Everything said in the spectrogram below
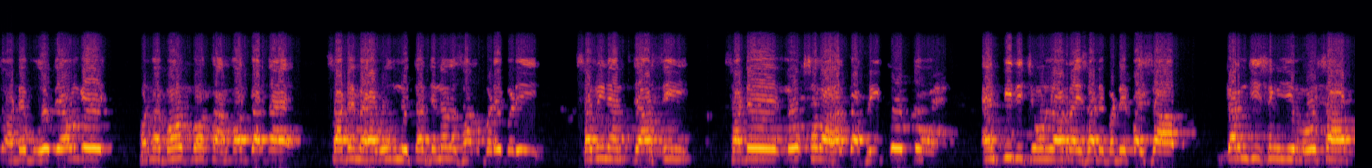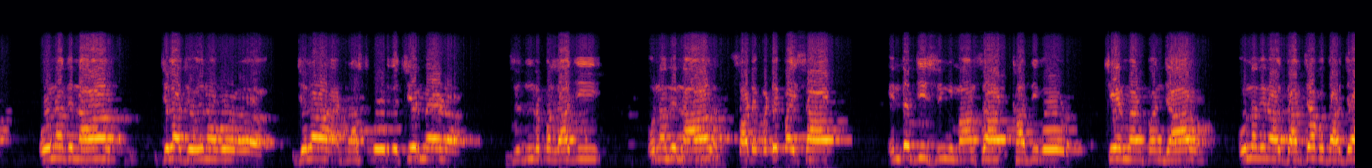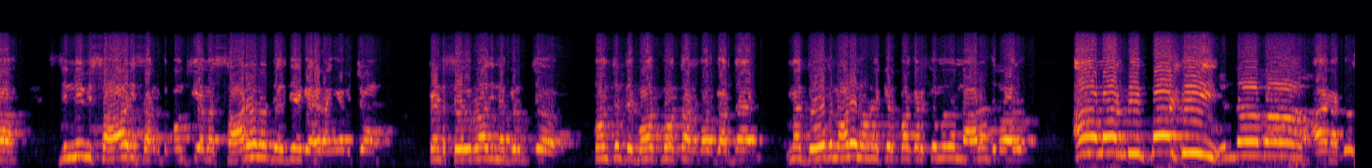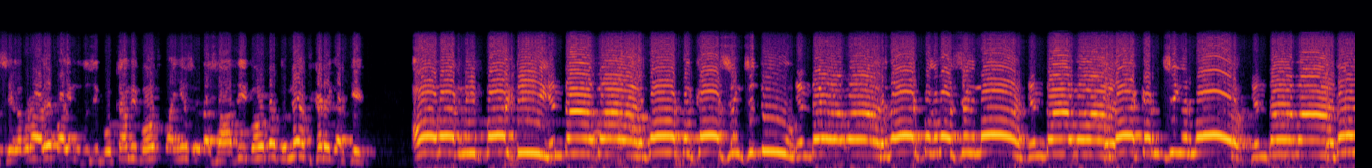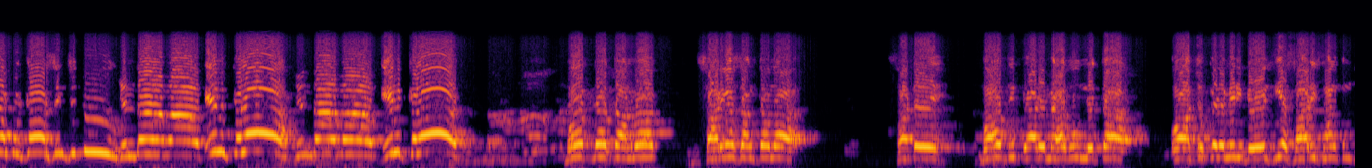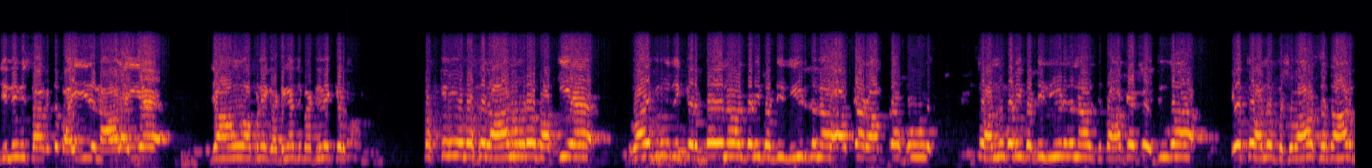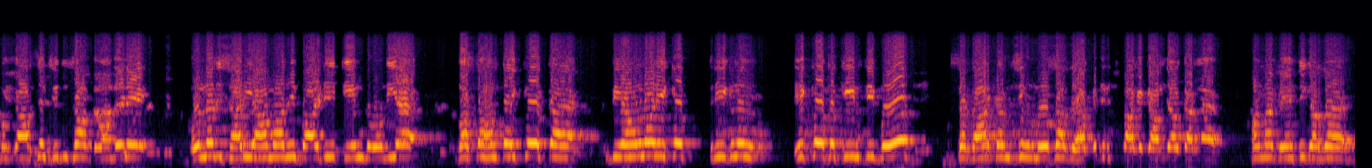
ਤੁਹਾਡੇ ਬੂਹੇ ਤੇ ਆਉਣਗੇ ਹੁਣ ਮੈਂ ਬਹੁਤ ਬਹੁਤ ਧੰਨਵਾਦ ਕਰਦਾ ਹਾਂ। ਸਾਡੇ ਮਹਿਬੂਬ ਨੇਤਾ ਜਿਨ੍ਹਾਂ ਦਾ ਸਾਨੂੰ ਬੜੇ, ਬੜੀ ਸਭੀ ਨੇ ਇੰਤਜ਼ਾਰ ਸੀ। ਸਾਡੇ ਲੋਕ ਸਭਾ ਹਲਕਾ ਫਰੀਦਕੋਟ ਤੋਂ ਐਮਪੀ ਦੀ ਚੋਣ ਲੜ ਰਹੇ ਸਾਡੇ ਵੱਡੇ ਭਾਈ ਸਾਹਿਬ, ਕਰਮਜੀਤ ਸਿੰਘ ਜੀ, ਅਨਮੋਲ ਸਾਹਿਬ, ਉਹਨਾਂ ਦੇ ਨਾਲ ਜ਼ਿਲ੍ਹਾ ਯੋਜਨਾ ਬੋਰਡ ਜ਼ਿਲ੍ਹਾ ਟਰਸਟ ਬੋਰਡ ਦੇ ਚੇਅਰਮੈਨ ਜਤਿੰਦਰ ਪੱਲਾ ਜੀ, ਉਹਨਾਂ ਦੇ ਨਾਲ ਸਾਡੇ ਵੱਡੇ ਭਾਈ ਸਾਹਿਬ, ਇੰਦਰਜੀਤ ਸਿੰਘ ਮਾਨ ਸਾਹਿਬ, ਖਾਦੀ ਬੋਰਡ, ਚੇਅਰਮੈਨ ਪੰਜਾਬ, ਉਹਨਾਂ ਦੇ ਨਾਲ ਦਰਜਾ ਬਦਰਜਾ ਜਿੰਨੀ ਵੀ ਸਾਰੀ ਸੰਗਤ ਪਹੁੰਚੀ ਹੈ ਮੈਂ ਸਾਰਿਆਂ ਦਾ ਦਿਲ ਦੀਆਂ ਗਹਿਰਾਈਆਂ ਵਿੱਚੋਂ ਪਿੰਡ ਸੇਲਵਰਾਜ ਨਗਰ ਵਿੱਚ ਪਹੁੰਚਣ ਤੇ ਬਹੁਤ ਬਹੁਤ ਧੰਨਵਾਦ ਕਰਦਾ ਹਾਂ। ਮੈਂ ਦੋ ਨਾਰੇ ਲਾਉਣੇ ਕਿਰਪਾ ਕਰਕੇ ਉਹਨਾਂ ਦਾ ਨਾਰਾ ਜਵਾਬ ਆਮ ਆਦਮੀ ਪਾਰਟੀ! ਜਿੰਦਾਬਾਦ! ਆ ਨਾ ਕੋ ਸਿਲਵਰ ਵਾਲੇ ਭਾਈ ਨੂੰ ਤੁਸੀਂ ਵੋਟਾਂ ਵੀ ਬਹੁਤ ਪਾਈਆਂ ਤੁਹਾਡਾ ਸਾਥ ਹੀ ਬਹੁਤ ਹੈ ਦੁਨੇ ਹੱਥ ਖੜੇ ਕਰਕੇ। ਆਮ ਆਦਮੀ ਪਾਰਟੀ! ਜਿੰਦਾਬਾਦ! ਸਰਦਾਰ ਪ੍ਰਕਾਸ਼ ਸਿੰਘ ਸਿੱਧੂ! ਜਿੰਦਾਬਾਦ! ਸਰਦਾਰ ਭਗਵੰਤ ਸਿੰਘ ਮਾਨ! ਜਿੰਦਾਬਾਦ! ਸਰਦਾਰ ਕਰਨ ਸਿੰਘ ਅਨਮੋਲ ਜਿੰਦਾਬਾਦ! ਸਰਦਾਰ ਪ੍ਰਕਾਸ਼ ਸਿੰਘ ਸਿੱਧੂ! ਜਿੰਦਾਬਾਦ! ਇਨਕਲਾਬ! ਜਿੰਦਾਬਾਦ! ਇਨਕਲਾਬ। ਬਹੁਤ ਬਹੁਤ ਧੰਨਵਾਦ ਸਾਰੀਆਂ ਸੰਗਤਾਂ ਦਾ। ਸਾਡੇ ਬਹੁਤ ਹੀ ਪਿਆਰੇ ਮਹਿਬੂਬ ਨੇਤਾ, ਉਹ ਆ ਚੁੱਕੇ ਨੇ। ਮੇਰੀ ਬੇਨਤੀ ਹੈ ਸਾਰੀ ਸੰਗਤ ਨੂੰ, ਜਿੰਨੀ ਵੀ ਸੰਗਤ ਬਾਈ ਜੀ ਦੇ ਨਾਲ ਆਈ ਹੈ, ਜਾਂ ਉਹ ਆਪਣੇ ਗੱਡੀਆਂ 'ਚ ਬੈਠੇ ਨੇ ਕਿਰ- ਪੱਕੇ ਬਸ ਐਲਾਨ ਹੋ ਰਿਹਾ, ਬਾਕੀ ਹੈ। ਵਾਹਿਗੁਰੂ ਦੀ ਕਿਰਪਾ ਦੇ ਨਾਲ ਬੜੀ ਵੱਡੀ ਲੀਡ ਦੇ ਨਾਲ ਹਲਕਾ ਰਾਮਪੁਰਾ ਫੂਲ। ਤੁਹਾਨੂੰ ਬੜੀ ਵੱਡੀ ਲੀਡ ਦੇ ਨਾਲ ਜਿਤਾ ਕੇ ਭੇਜੂਗਾ। ਇਹ ਤੁਹਾਨੂੰ ਵਿਸ਼ਵਾਸ ਸਰਦਾਰ ਬਲਕਾਰ ਸਿੰਘ ਸਿੱਧੂ ਸਾਹਿਬ ਦਿਵਾਉਂਦੇ ਨੇ। ਉਹਨਾਂ ਦੀ ਸਾਰੀ ਆਮ ਆਦਮੀ ਪਾਰਟੀ ਟੀਮ ਦਿਵਾਉਂਦੀ ਹੈ। ਬਸ ਤਾਂ ਹੁਣ ਤਾਂ ਇੱਕੋ ਇੱਕ ਹੈ ਵੀ ਆਉਣ ਵਾਲੀ ਇੱਕ ਤਰੀਕ ਨੂੰ ਇੱਕੋ ਇੱਕ ਕੀਮਤੀ ਵੋਟ ਸਰਦਾਰ ਕਰਮ ਸਿੰਘ ਅਨਮੋਲ ਸਾਹਿਬ ਦੇ ਹੱਕ ਦੇ ਵਿੱਚ ਪਾ ਕੇ ਕਾਮਯਾਬ ਕਰਨਾ ਹੈ। ਹੁਣ ਮੈਂ ਬੇਨਤੀ ਕਰਦਾ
